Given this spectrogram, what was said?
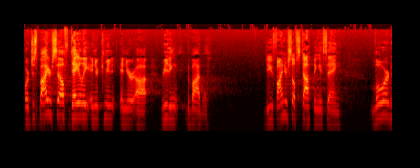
or just by yourself daily in your, communi- in your uh, reading the Bible? Do you find yourself stopping and saying, Lord,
